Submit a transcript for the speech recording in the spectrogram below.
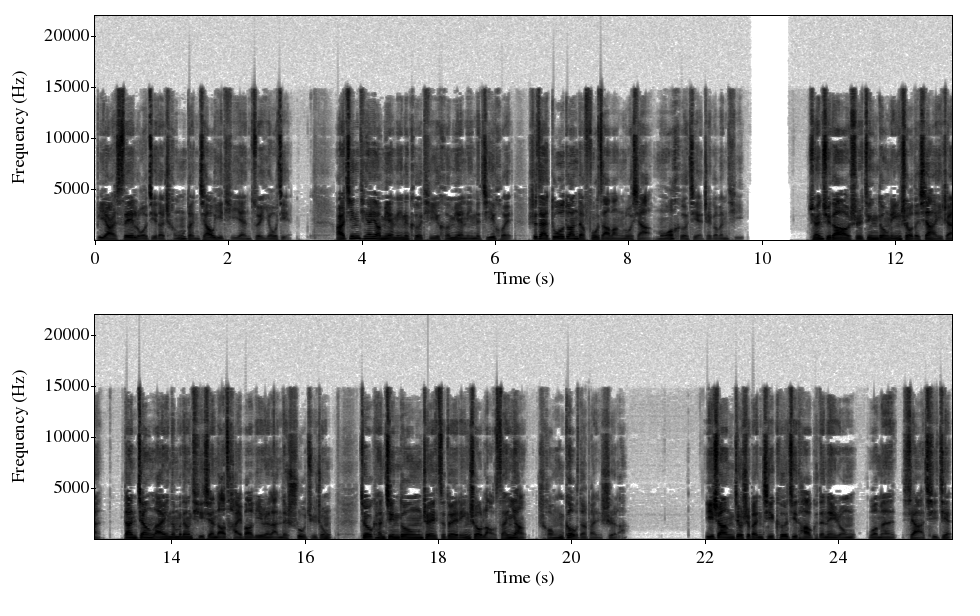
B 二 C 逻辑的成本交易体验最优解，而今天要面临的课题和面临的机会，是在多端的复杂网络下磨合解这个问题。全渠道是京东零售的下一站。但将来能不能体现到财报利润栏的数据中，就看京东这次对零售老三样重构的本事了。以上就是本期科技 Talk 的内容，我们下期见。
